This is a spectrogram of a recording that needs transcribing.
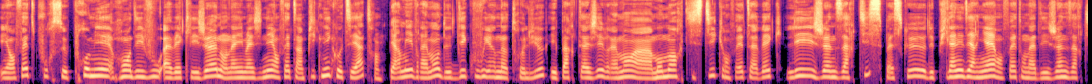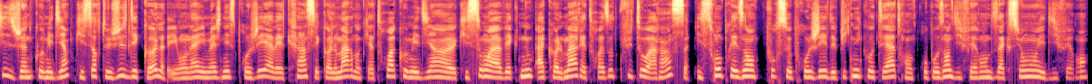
Et en fait, pour ce premier rendez-vous avec les jeunes, on a imaginé en fait un pique-nique au théâtre permet vraiment de découvrir notre lieu et partager vraiment un moment artistique en fait avec les jeunes artistes parce que depuis l'année dernière en fait on a des jeunes artistes, jeunes comédiens qui sortent juste d'école. Et on a imaginé ce projet avec Reims et Colmar. Donc il y a trois comédiens euh, qui sont avec nous à Colmar et trois autres plutôt à Reims. Ils seront présents pour ce projet de pique-nique au théâtre en proposant différentes actions et différents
